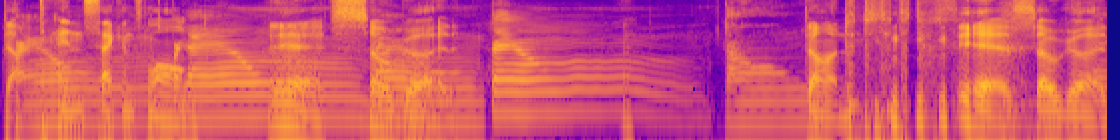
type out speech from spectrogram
about ten seconds long. Yeah, it's so good. Done. Done. yeah, it's so good.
